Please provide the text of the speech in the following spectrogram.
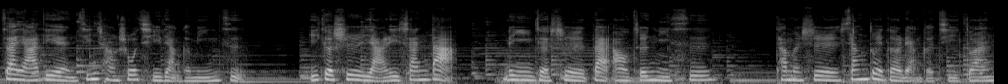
在雅典，经常说起两个名字，一个是亚历山大，另一个是戴奥珍尼斯。他们是相对的两个极端。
